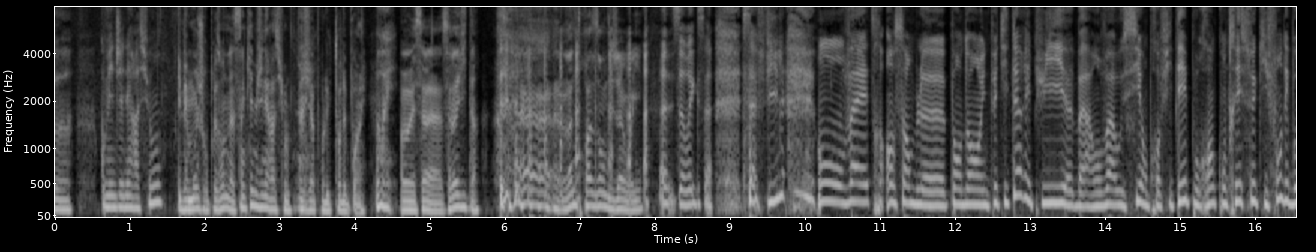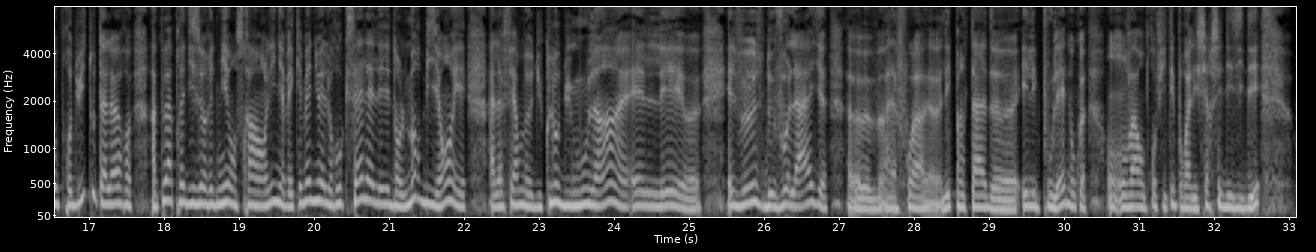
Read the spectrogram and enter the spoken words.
combien de générations? Eh bien moi je représente la cinquième génération, déjà producteur de poirées. Oui. Ouais, ça, ça va vite. Hein. 23 ans déjà, vous voyez. C'est vrai que ça, ça file. On va être ensemble euh, pendant une petite heure et puis euh, bah, on va aussi en profiter pour rencontrer ceux qui font des beaux produits. Tout à l'heure, un peu après 10h30, on sera en ligne avec Emmanuelle Rouxel. Elle est dans le Morbihan et à la ferme du Clos du Moulin. Elle est euh, éleveuse de volailles, à la fois les pintades et les poulets. Donc on, on va en profiter pour aller chercher des idées.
